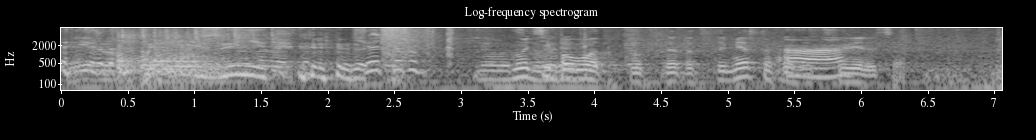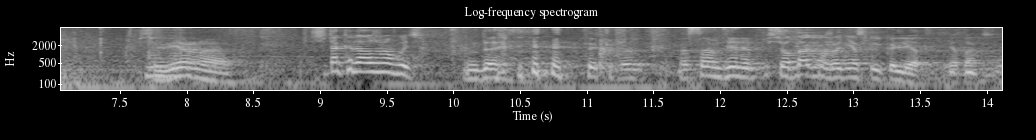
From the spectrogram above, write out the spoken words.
Вижу. Извини. Что тут? Ну, типа вот, тут это место ходит, А. шевелится. Все верно. Все так и должно быть. Да. Так это На самом деле, Все так уже несколько лет, я так скажу.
